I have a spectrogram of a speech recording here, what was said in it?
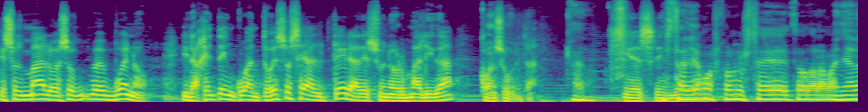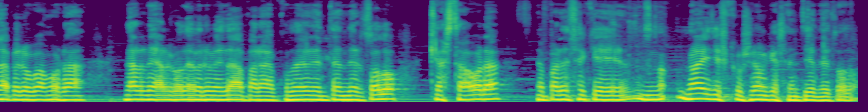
eso es malo, eso es bueno. Y la gente en cuanto eso se altera de su normalidad, consulta. Claro. Estaríamos con usted toda la mañana, pero vamos a darle algo de brevedad para poder entender todo, que hasta ahora me parece que no, no hay discusión que se entiende todo.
